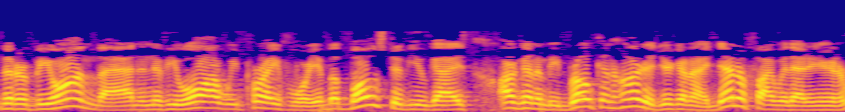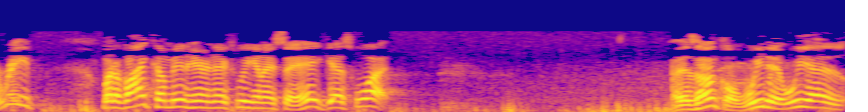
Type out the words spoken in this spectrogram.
that are beyond that, and if you are, we pray for you. But most of you guys are going to be brokenhearted. You're going to identify with that, and you're going to reap. But if I come in here next week and I say, hey, guess what? His uncle, we did, we had his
